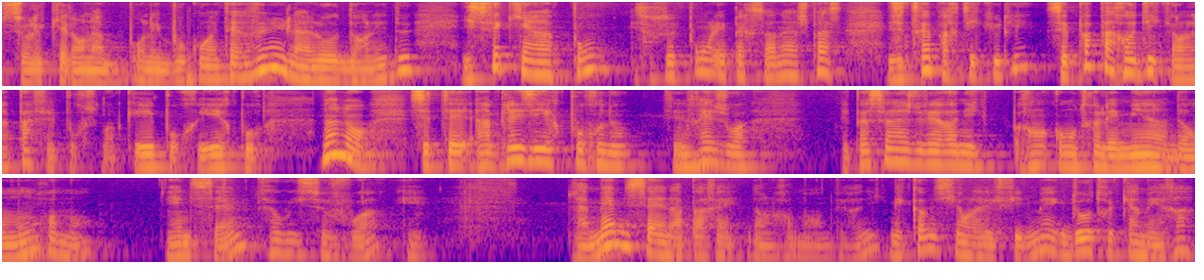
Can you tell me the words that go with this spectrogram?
sur lequel on, est beaucoup intervenu l'un l'autre dans les deux, il se fait qu'il y a un pont, et sur ce pont, les personnages passent. c'est très particulier. C'est pas parodique, on l'a pas fait pour se moquer, pour rire, pour. Non, non, c'était un plaisir pour nous. C'est une vraie joie. Les personnages de Véronique rencontrent les miens dans mon roman. Il y a une scène là où ils se voient et la même scène apparaît dans le roman de Véronique, mais comme si on l'avait filmé avec d'autres caméras.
